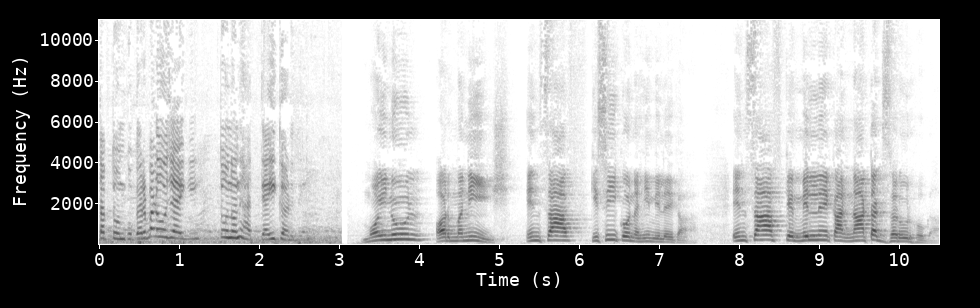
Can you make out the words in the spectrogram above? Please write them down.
तब तो उनको गड़बड़ हो जाएगी तो उन्होंने हत्या ही कर दी। मोइनुल और मनीष इंसाफ किसी को नहीं मिलेगा। इंसाफ के मिलने का नाटक ज़रूर होगा।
